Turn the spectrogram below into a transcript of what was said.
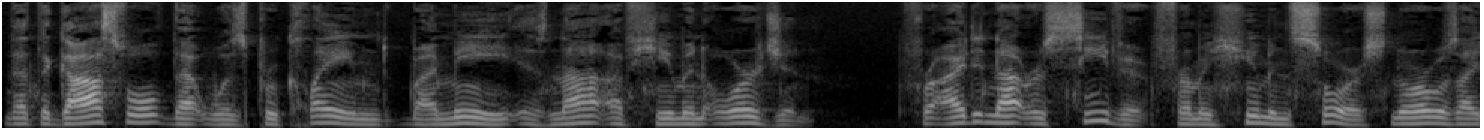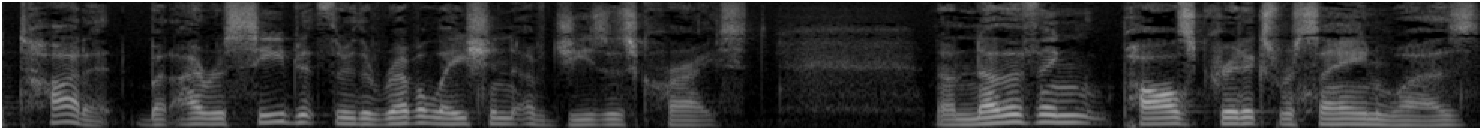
that the gospel that was proclaimed by me is not of human origin. For I did not receive it from a human source, nor was I taught it, but I received it through the revelation of Jesus Christ. Now, another thing Paul's critics were saying was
